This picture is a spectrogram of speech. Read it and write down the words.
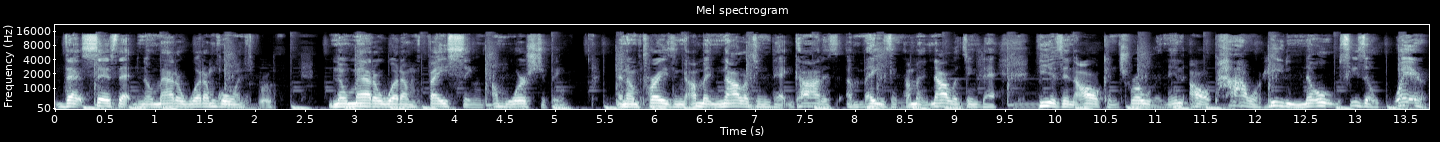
that says that no matter what I'm going through, no matter what I'm facing, I'm worshiping and I'm praising. I'm acknowledging that God is amazing. I'm acknowledging that He is in all control and in all power. He knows, He's aware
